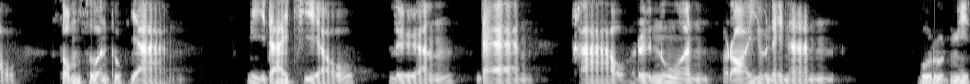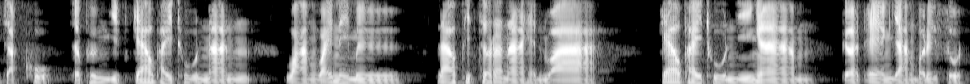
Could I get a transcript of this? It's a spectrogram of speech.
ว สมส่วนทุกอย่าง มีได้เขียว เหลือง แดง ขาวหรือนวลร้อยอยู่ในนั้น บุรุษมีจักขุจะพึงหยิบแก้วไผ่ทูลนั้น วางไว้ในมือ แล้วพิจารณาเห็นว่า แก้วไผ่ทูลนี้งาม เกิดเองอย่างบริสุทธิ์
